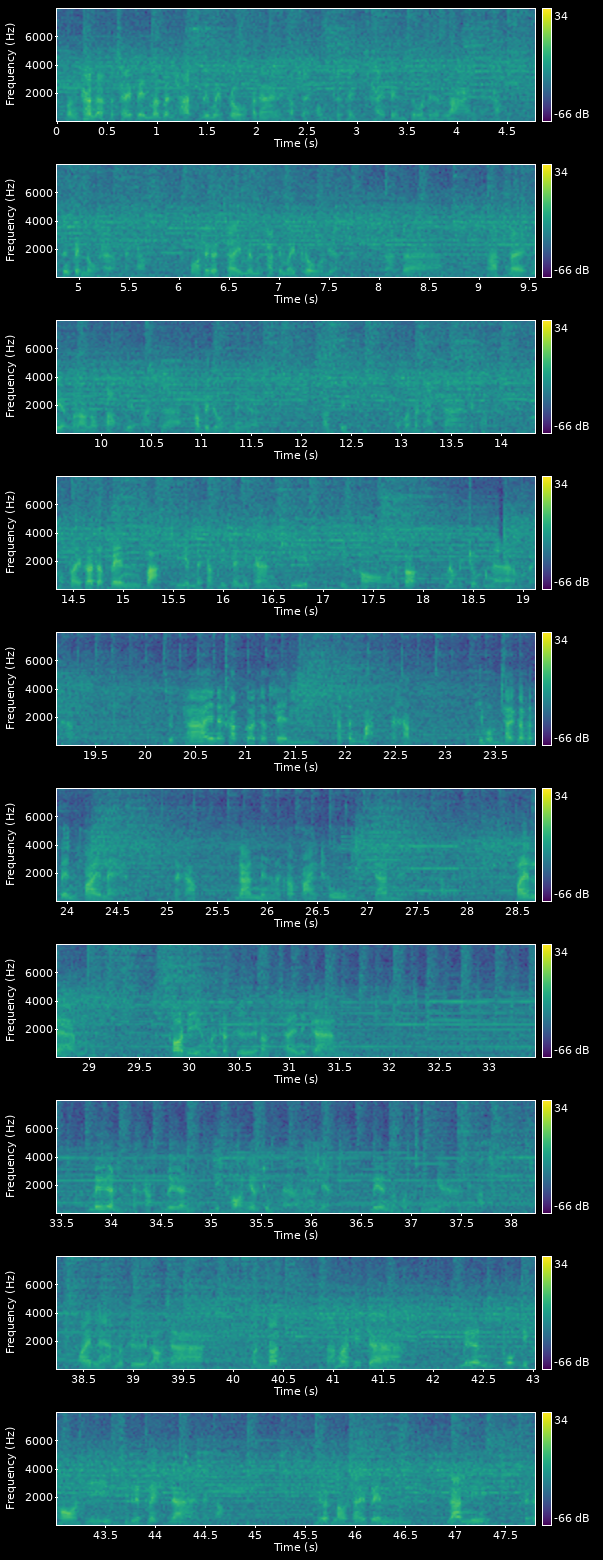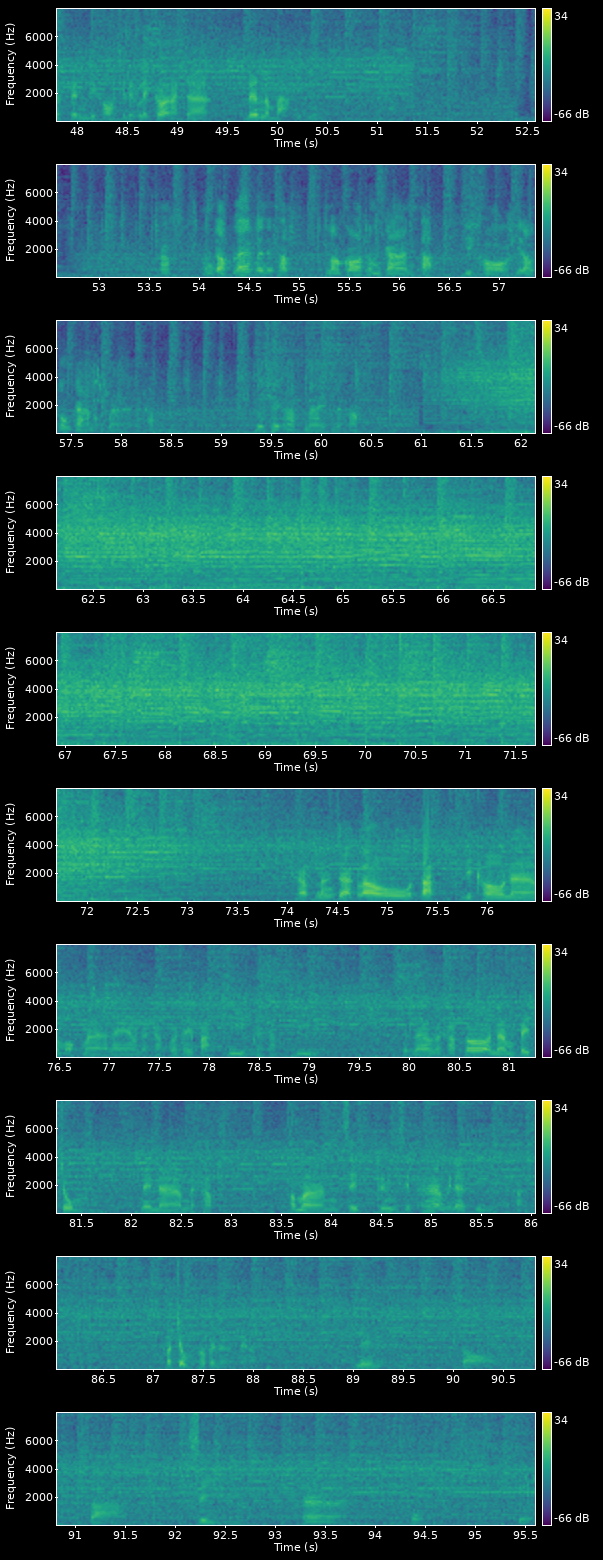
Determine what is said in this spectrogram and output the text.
บางท่านอาจจะใช้เป็นไม้บรรทัดหรือไม้โปรก็ได้นะครับ แต่ผมจะใช้ใช้เป็นตัวเดินลายนะครับ ซึ่งเป็นโลหะนะครับ เพราะถ้าเกิดใช้ไม้บรรทัดหรือไม้โปรเนี่ยอาจจะ art knife เนี่ยเวลาเราตัดเนี่ยอาจจะเข้าไปโดนเนื้อพลาสติกของไม้บรรทัดได้นะครับ ต่อไปก็จะเป็นปากคีบนะครับที่ใช้ในการคีบ decal แล้วก็นำไปจุ่มน้ำนะครับ สุดท้ายนะครับก็จะเป็นคัตเติลบัตนะครับ ที่ผมใช้ก็จะเป็นปลายแหลมนะครับ ด้านหนึ่งแล้วก็ปลายทู่อีกด้านหนึ่งนะครับ ปลายแหลมข้อดีของมันก็คือเราจะใช้ในการ เลื่อนนะครับเลื่อนดีคอที่เราจุ่มน้ำแล้วเนี่ยเลื่อนมาบนชิ้นงานนะครับปลายแหลมก็คือเราจะมันก็สามารถที่จะเลื่อนพวกดีคอที่ชิ้นเล็ก ๆ ได้นะครับถ้าเกิดเราใช้เป็นด้านนี้ถ้าเกิดเป็นดีคอชิ้นเล็ก ๆ ก็อาจจะเลื่อนลำบากนิดหนึ่งนะครับครับอันดับแรกเลยนะครับ เราก็ทำการตัดดีคอที่เราต้องการออกมานะครับ โดยใช้อาร์ตไนฟ์นะครับ ครับ หลังจากเราตัดดีคอน้ำออกมาแล้วนะครับ ก็ใช้ปากคีบนะครับคีบเสร็จแล้วนะครับ ก็นำไปจุ่มในน้ำนะครับ ประมาณ 10ถึง15 วินาทีนะครับ ก็จุ่มเข้าไปเลยนะครับ 1 2 3 4 5 6 7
